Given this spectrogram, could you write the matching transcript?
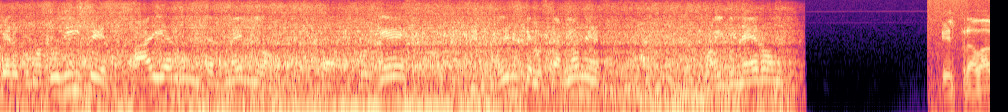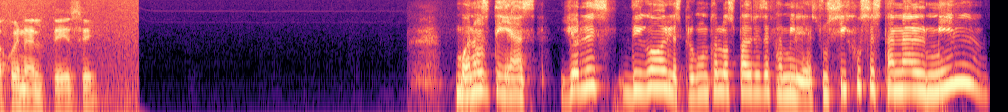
Pero como tú dices, hay algo intermedio. O sea, ¿Por qué? Como dicen que los camiones no hay dinero. El trabajo enaltece, Buenos días. Yo les digo y les pregunto a los padres de familia, ¿sus hijos están al mil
